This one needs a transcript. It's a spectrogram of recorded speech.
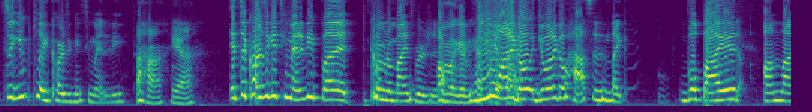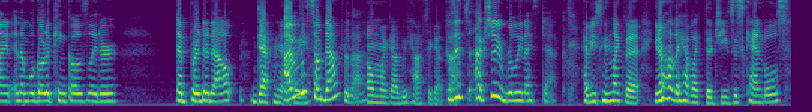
So you played Cards Against Humanity. Uh-huh, yeah. It's a Cards Against Humanity, but Criminal Minds version. Oh my god, we have do you want to go? Do you want to go halves and like we'll buy it online and then we'll go to Kinkos later and print it out? Definitely. I would be so down for that Oh my god, we have to get because it's actually a really nice deck. Have you seen like the you know how they have like the Jesus candles?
